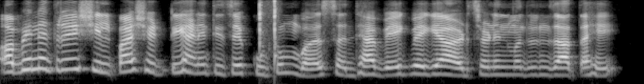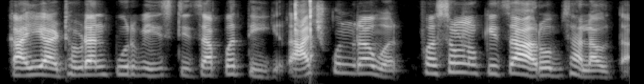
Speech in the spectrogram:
अभिनेत्री शिल्पा शेट्टी आणि तिचे कुटुंब सध्या वेगवेगळ्या अडचणींमधून जात आहे. काही आठवड्यांपूर्वीच तिचा पती राज कुंद्रावर फसवणुकीचा आरोप झाला होता.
